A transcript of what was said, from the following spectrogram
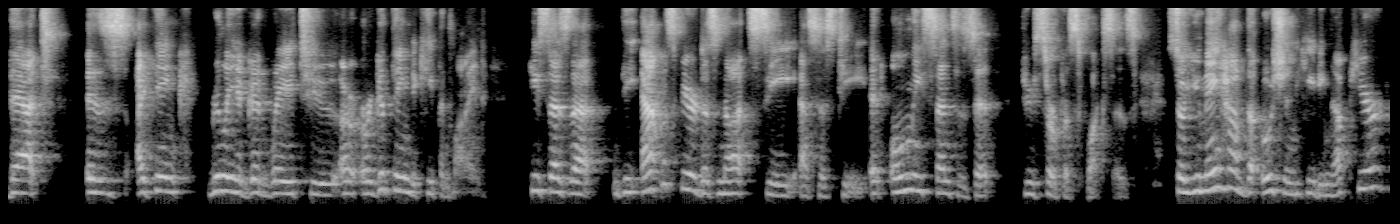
that is, I think, really a good way to, or, or a good thing to keep in mind he says that the atmosphere does not see SST, it only senses it through surface fluxes. So you may have the ocean heating up here,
